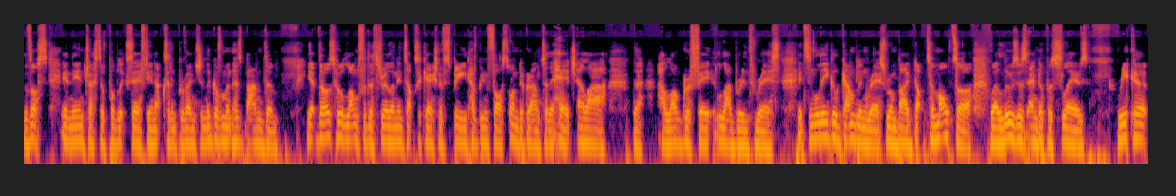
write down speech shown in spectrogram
Thus, in the interest of public safety and accident prevention, the government has banned them. Yet those who long for the thrill and intoxication of speed have been forced underground to the HLR, the Holography Labyrinth Race. It's an illegal gambling race run by Dr. Malto, where losers end up as slaves. Rika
